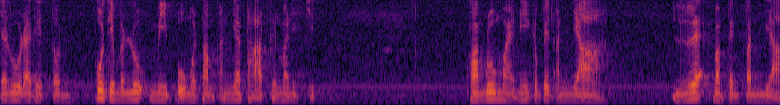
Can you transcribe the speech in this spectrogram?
จะรู้ได้ด้วยตน ผู้ที่บรรลุมีภูมิธรรมอัญญาธาตุขึ้นมาในจิต ความรู้ใหม่นี่ก็เป็นอัญญา และมันเป็นปัญญา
